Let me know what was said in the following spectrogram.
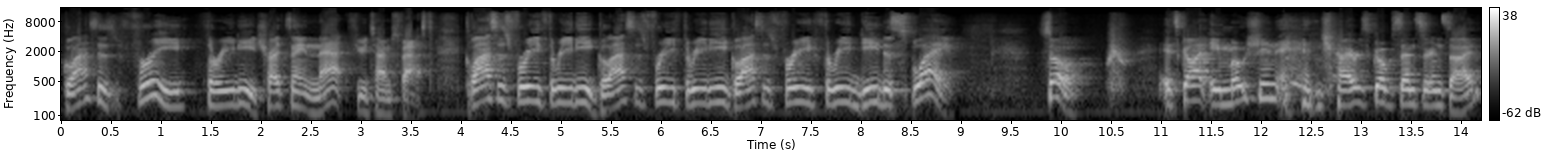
glasses free 3D. Tried saying that a few times fast. Glasses free 3D, glasses free 3D, glasses free 3D display. So, it's got a motion and gyroscope sensor inside.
